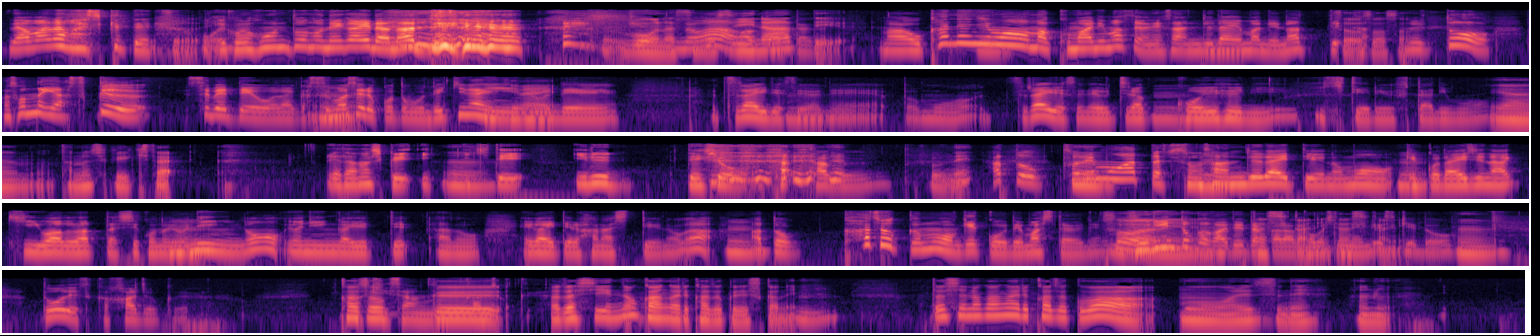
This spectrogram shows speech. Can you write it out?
生々しくておいこれ本当の願いだなっていう。ボーナス欲しいなっていう。まあお金にもまあ困りますよね。30代までなって。そうそうそう。なると、まあ、そんな安く全てをなんか済ませることもできないので、辛いですよね、やっぱもう辛いですよね。うちらんこういうふうに生きてる2人も、いやもう楽しく生きたい。いや楽しくいうん。生きているでしょう。た多分そうね。あとそれもあったし、その30代っていうのもうん。結構大事なキーワードだったしこの4人の4人が言ってあの描いてる話っていうのが、うん。あと家族も結構出ましたよね。そうだね。不倫とかが出たからかもしれないんですけど。うん。どうですか家族？家族族、私の考える家族ですかね、うん。私の考える家族はもうあれですね。あの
